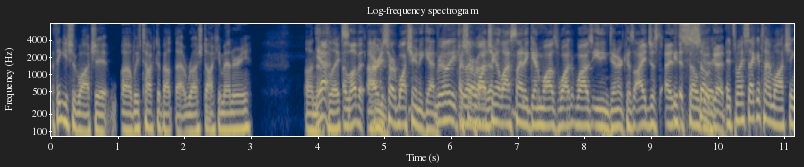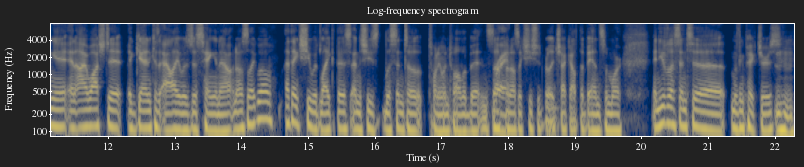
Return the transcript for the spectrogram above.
I think you should watch it. Uh, we've talked about that Rush documentary on Yeah, Netflix. I love it. I already Um, started watching it again. Really, I 'Cause started brought watching it last night again while I was wa- while I was eating dinner because I just I, it's, so, good. It's my second time watching it, and I watched it again because Allie was just hanging out, and I was like, "Well, I think she would like this," and she's listened to Twenty One Twelve a bit and stuff, Right. and I was like, "She should really check out the band some more." And you've listened to Moving Pictures. Mhm.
